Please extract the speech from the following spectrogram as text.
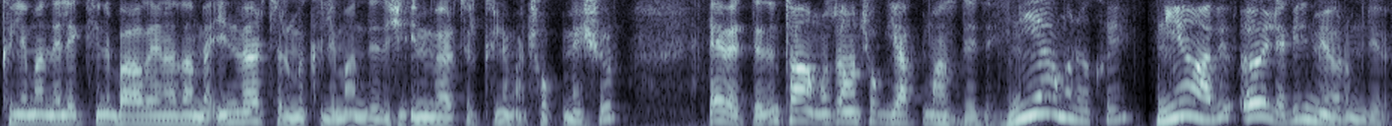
klimanın elektriğini bağlayan adam da inverter mı kliman dedi. Şimdi inverter klima çok meşhur. Evet dedim tamam o zaman çok yakmaz dedi. Niye amına koyayım? Niye abi? Öyle bilmiyorum diyor.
